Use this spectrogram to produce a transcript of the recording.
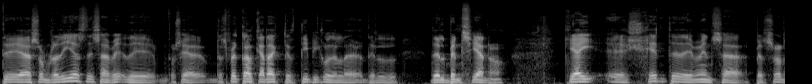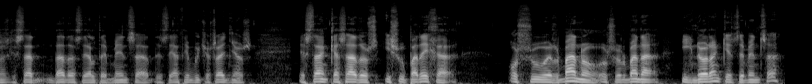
te asombrarías de saber, de, o sea, respecto al carácter típico del, del venciano que hay gente de mensa, personas que están dadas de alta en mensa desde hace muchos años están casados y su pareja o su hermano o su hermana ignoran que es de Mensa,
